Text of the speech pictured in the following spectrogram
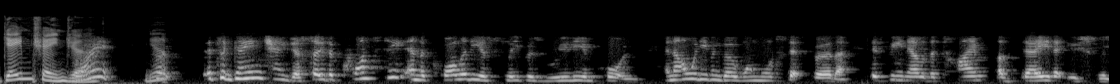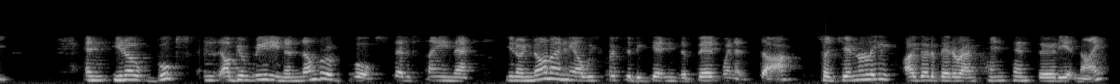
game changer. Right. Yeah. So it's a game changer. So the quantity and the quality of sleep is really important. And I would even go one more step further: is being able the time of day that you sleep. And you know, books. And I've been reading a number of books that are saying that you know, not only are we supposed to be getting to bed when it's dark, so generally I go to bed around 10, 10.30 at night.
